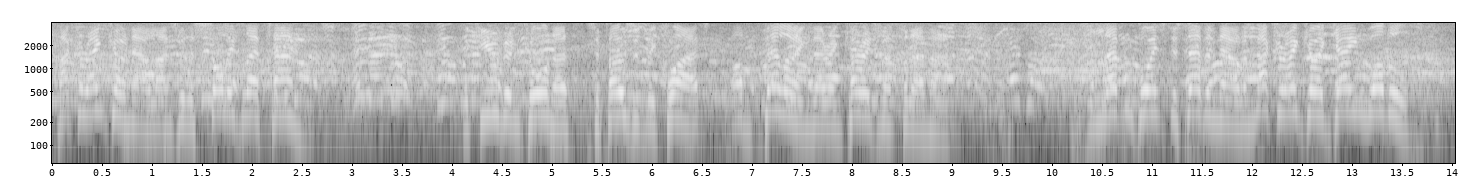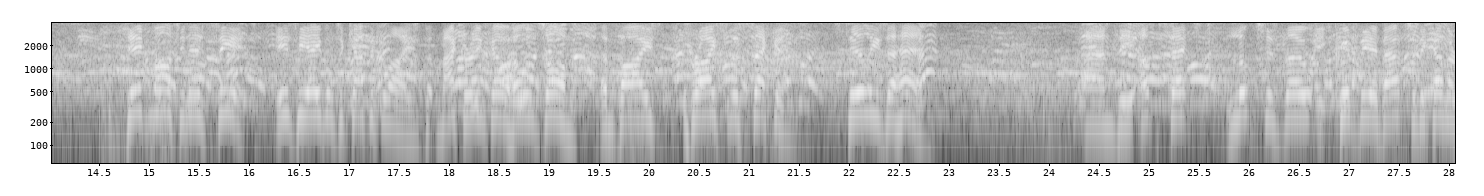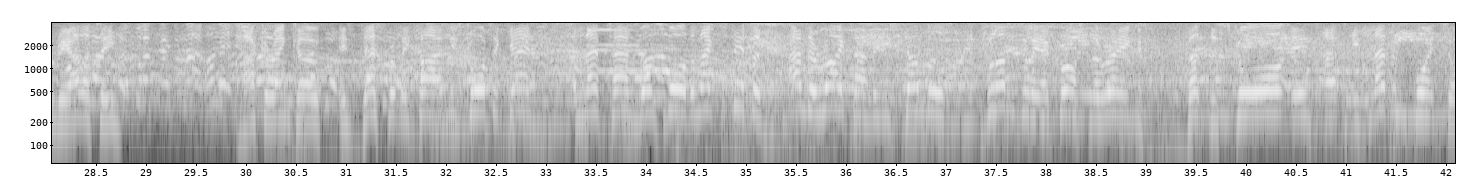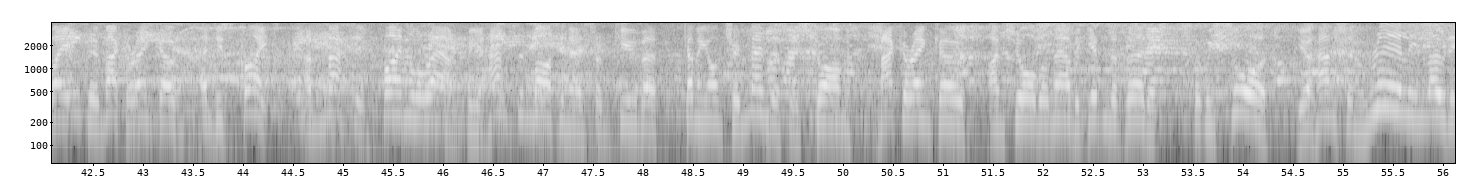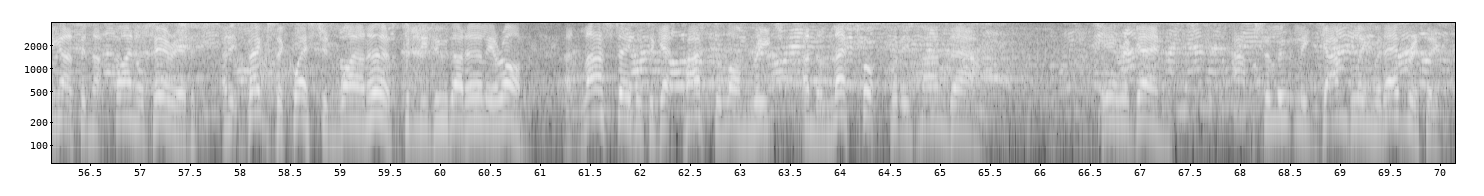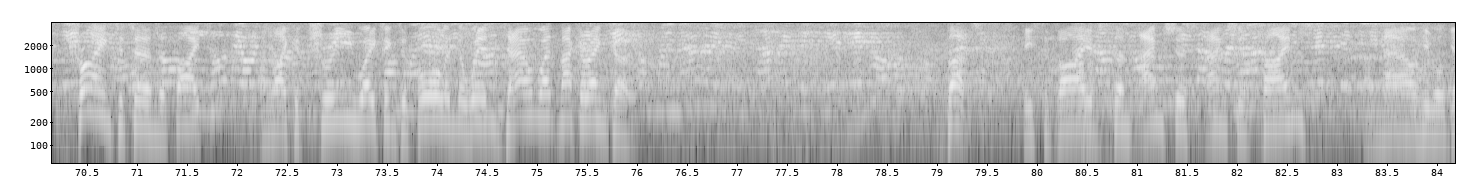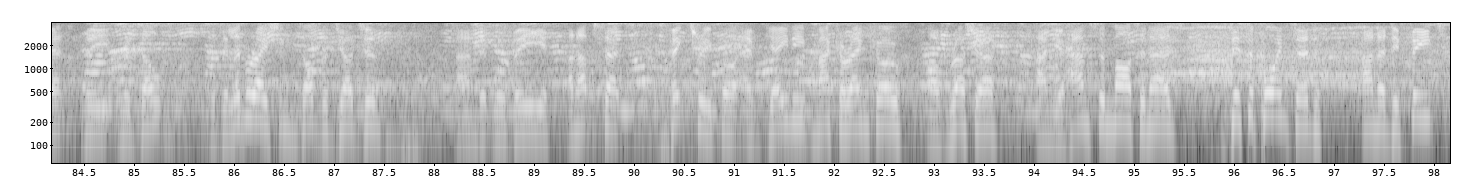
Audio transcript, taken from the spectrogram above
Makarenko now lands with a solid left hand. The Cuban corner, supposedly quiet, are bellowing their encouragement for their man. 11 points to 7 now. The Makarenko again wobbles. Did Martinez see it? Is he able to capitalise? But Makarenko holds on and buys priceless seconds. Still he's ahead. And the upset looks as though it could be about to become a reality. Makarenko is desperately tired. He's caught again. A left hand once more. The leg stiffened. And a right hand. And he stumbles clumsily across the ring but the score is at 11 points to 8 to Makarenko and despite a massive final round for Johanson Martinez from Cuba coming on tremendously strong Makarenko I'm sure will now be given the verdict. But we saw Johanson really loading up in that final period and it begs the question why on earth couldn't he do that earlier on? At last able to get past the long reach and the left hook put his man down. Here again absolutely gambling with everything, trying to turn the fight, and like a tree waiting to fall in the wind, down went Makarenko. But he survived some anxious, anxious times, and now he will get the result, the deliberations of the judges, and it will be an upset victory for Yevgeniy Makarenko of Russia and Johanson Martinez disappointed and a defeat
